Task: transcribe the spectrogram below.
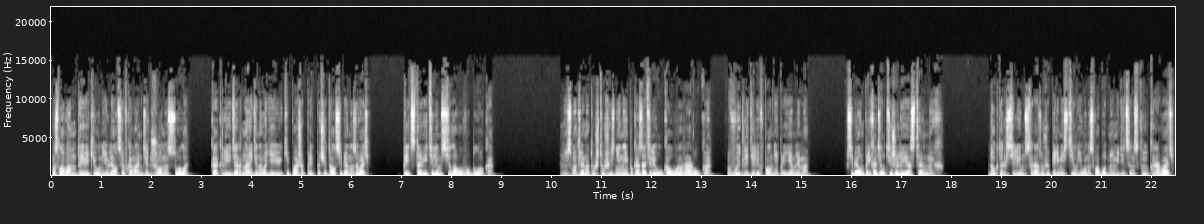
По словам Дэвики, он являлся в команде Джона Соло, как лидер найденного ею экипажа предпочитал себя называть, представителем силового блока. Несмотря на то, что жизненные показатели у Каура Рарука выглядели вполне приемлемо, в себя он приходил тяжелее остальных. Доктор Селим сразу же переместил его на свободную медицинскую кровать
